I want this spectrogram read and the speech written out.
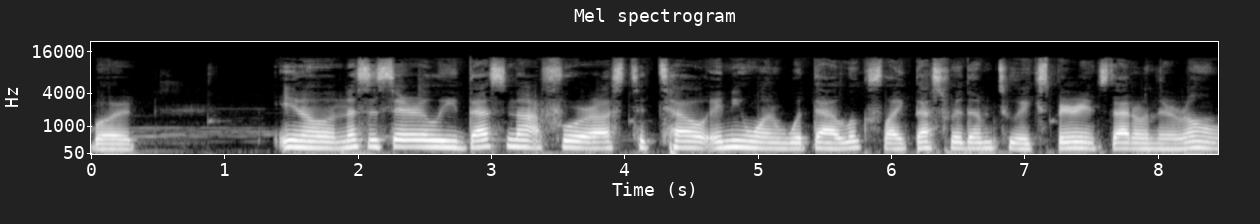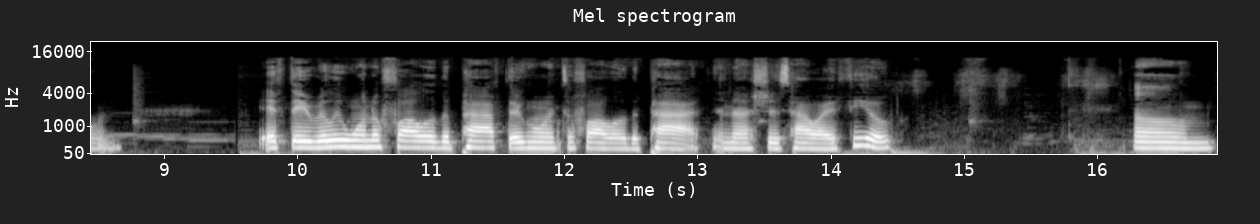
but you know, necessarily that's not for us to tell anyone what that looks like. That's for them to experience that on their own. If they really want to follow the path, they're going to follow the path. And that's just how I feel. Um,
